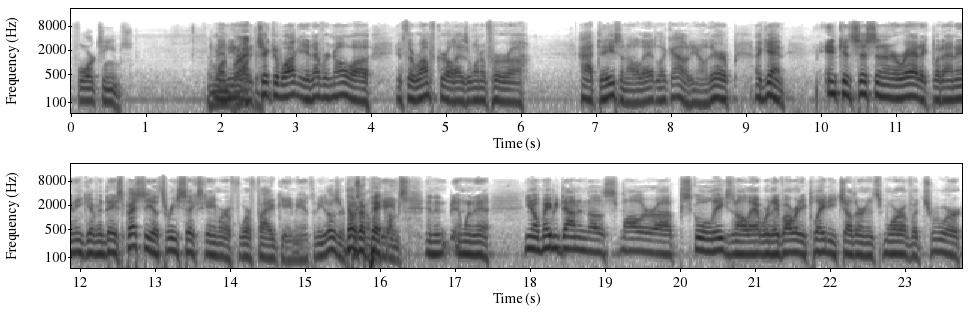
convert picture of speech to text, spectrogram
Four teams. In one And you know, bracket. Cheektowaga, you never know uh, if the Rumpf girl has one of her uh, hot days and all that. Look out! You know, they're again inconsistent and erratic, but on any given day, especially a three-six game or a four-five game, Anthony, those are Those are pick'em pick'ems. games. And then- and when the you know maybe down in the smaller uh, school leagues and all that, where they've already played each other, and it's more of a truer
